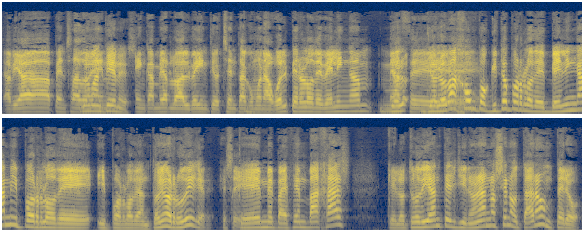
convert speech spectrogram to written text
Había pensado Lo en, cambiarlo al 20-80 como Nahuel, pero lo de Bellingham me Yo, lo- hace. yo lo bajo un poquito por lo de Bellingham y por lo de y por lo de Antonio Rudiger. Es Sí. que me parecen bajas que el otro día ante el Girona no se notaron, pero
